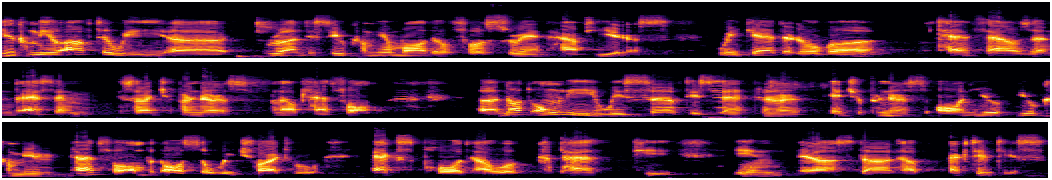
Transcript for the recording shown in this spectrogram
UCommune, after we uh, run this UCommune model for three and a half years, we gathered over 10,000 SME entrepreneurs on our platform. Uh, not only we serve these entrepreneurs on your, your community platform, but also we try to export our capacity in their startup activities.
